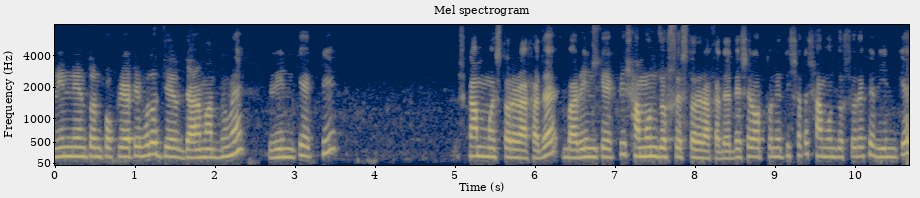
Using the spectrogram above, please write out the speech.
ঋণ নিয়ন্ত্রণ প্রক্রিয়াটি হলো যে, যার মাধ্যমে ঋণকে একটি কাম্য স্তরে রাখা যায় বা ঋণকে একটি সামঞ্জস্য স্তরে রাখা যায়। দেশের অর্থনীতির সাথে সামঞ্জস্য রেখে ঋণকে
